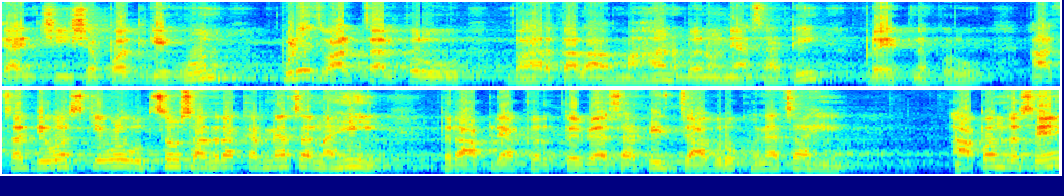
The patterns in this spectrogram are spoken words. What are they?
त्यांची शपथ घेऊन पुढेच वाटचाल करू भारताला महान बनवण्यासाठी प्रयत्न करू. आजचा दिवस केवळ उत्सव साजरा करण्याचा नाही तर आपल्या कर्तव्यासाठी जागरूक होण्याचा आहे. आपण जसे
